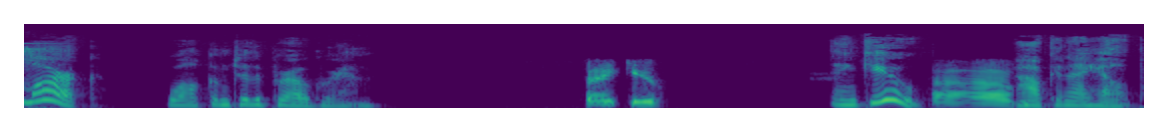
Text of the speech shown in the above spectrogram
Mark, welcome to the program. Thank you. Thank you. Um, How can I help?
